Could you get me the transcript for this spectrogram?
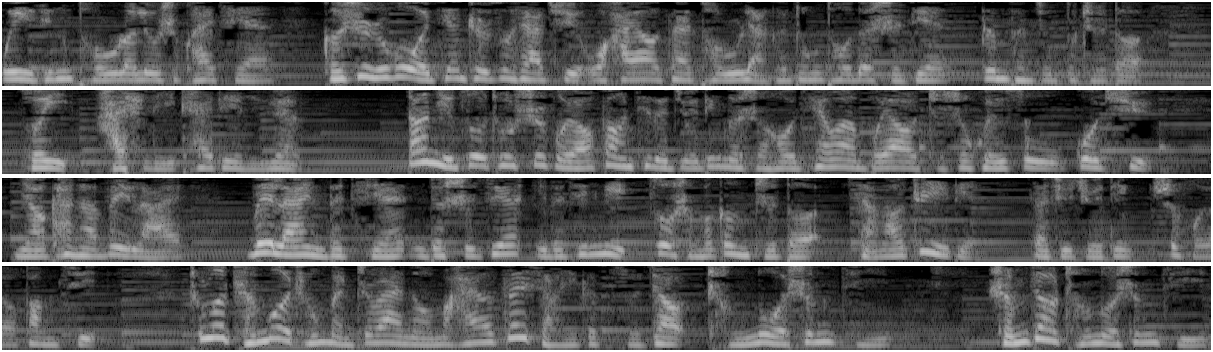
我已经投入了六十块钱。可是如果我坚持做下去，我还要再投入两个钟头的时间，根本就不值得。所以还是离开电影院。当你做出是否要放弃的决定的时候，千万不要只是回溯过去，你要看看未来。未来你的钱、你的时间、你的精力做什么更值得？想到这一点再去决定是否要放弃。除了沉没成本之外呢，我们还要再想一个词，叫承诺升级。什么叫承诺升级？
